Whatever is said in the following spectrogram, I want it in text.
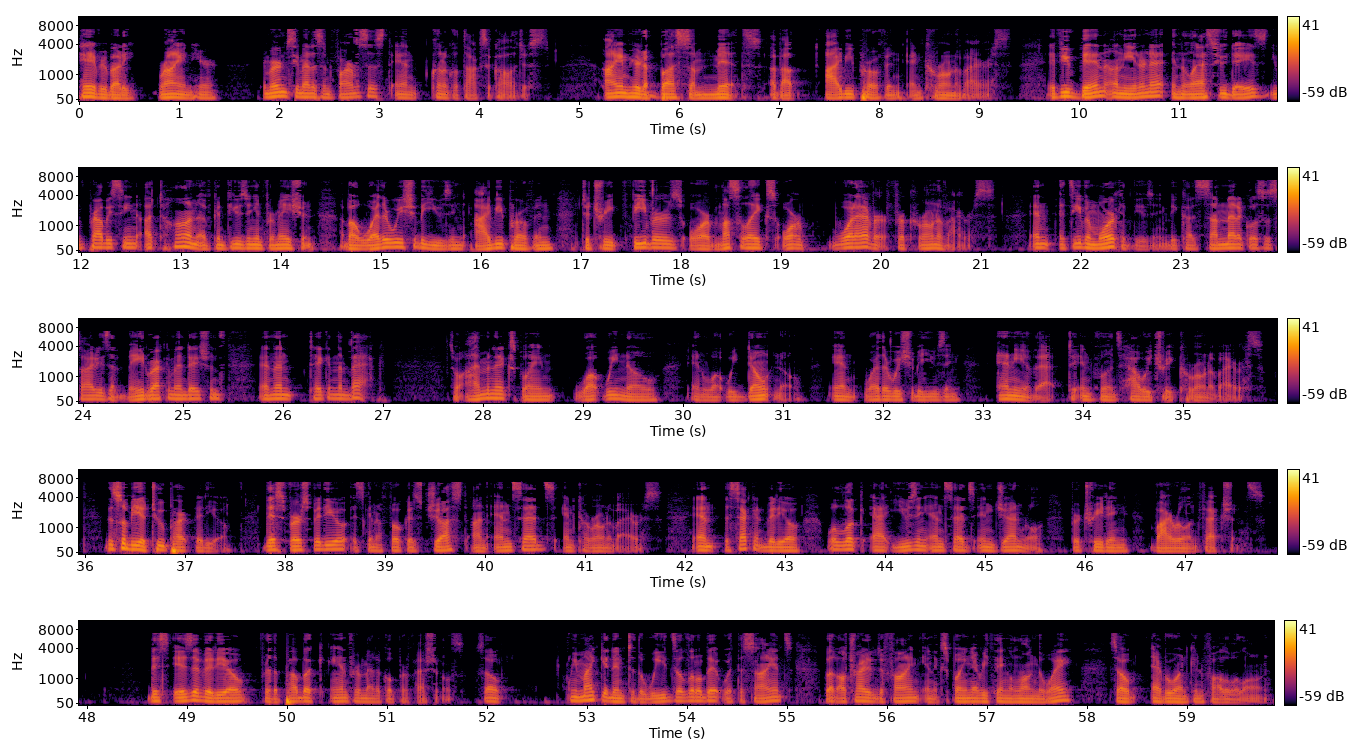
Hey everybody, Ryan here, emergency medicine pharmacist and clinical toxicologist. I am here to bust some myths about ibuprofen and coronavirus. If you've been on the internet in the last few days, you've probably seen a ton of confusing information about whether we should be using ibuprofen to treat fevers or muscle aches or whatever for coronavirus. And it's even more confusing because some medical societies have made recommendations and then taken them back. So I'm going to explain what we know and what we don't know, and whether we should be using any of that to influence how we treat coronavirus. This will be a two-part video. This first video is going to focus just on NSAIDs and coronavirus. And the second video will look at using NSAIDs in general for treating viral infections. This is a video for the public and for medical professionals. So we might get into the weeds a little bit with the science, but I'll try to define and explain everything along the way so everyone can follow along.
